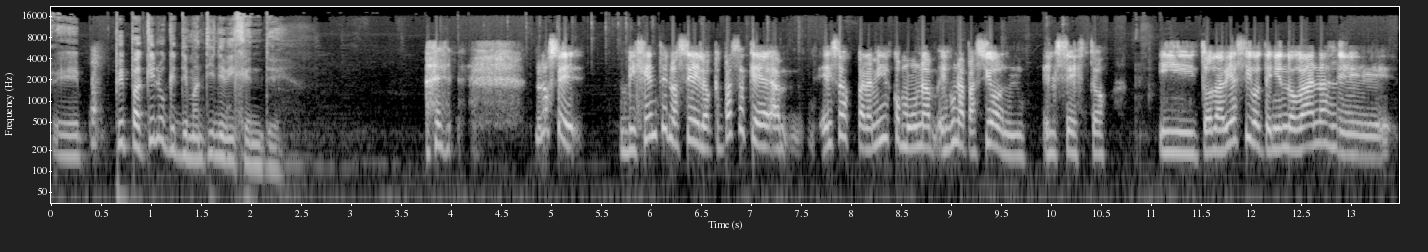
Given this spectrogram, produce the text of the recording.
Eh, Pepa, ¿qué es lo que te mantiene vigente? no sé, vigente no sé, lo que pasa es que eso para mí es como una, es una pasión el sexto y todavía sigo teniendo ganas de,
